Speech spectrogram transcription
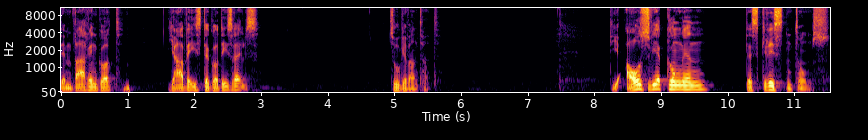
dem wahren Gott, Jahwe ist der Gott Israels, zugewandt hat. Die Auswirkungen des Christentums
